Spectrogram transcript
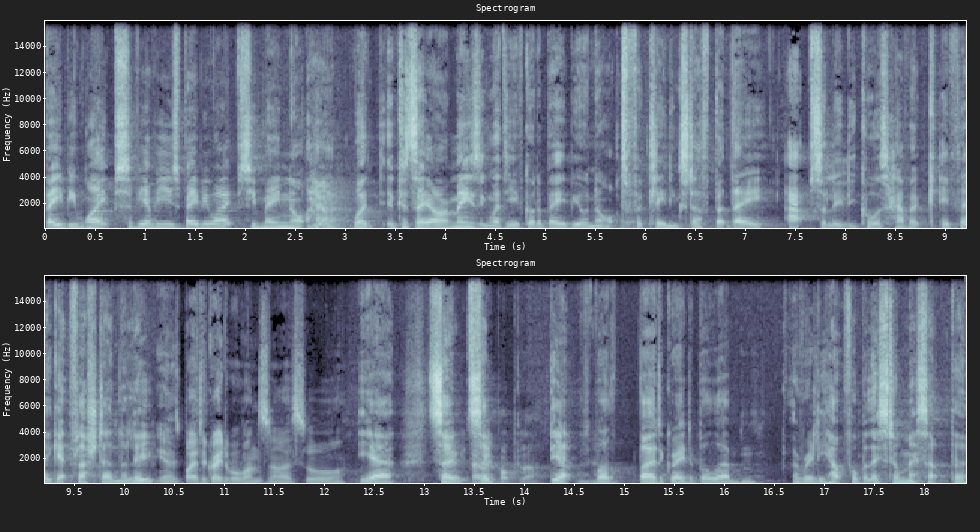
baby wipes. Have you ever used baby wipes? You may not have. Yeah. Well, because they are amazing whether you've got a baby or not for cleaning stuff, but they absolutely cause havoc if they get flushed down the loo. Yeah, it's biodegradable ones now. I saw. Yeah, so very so popular. Yeah, well, biodegradable um, are really helpful, but they still mess up the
